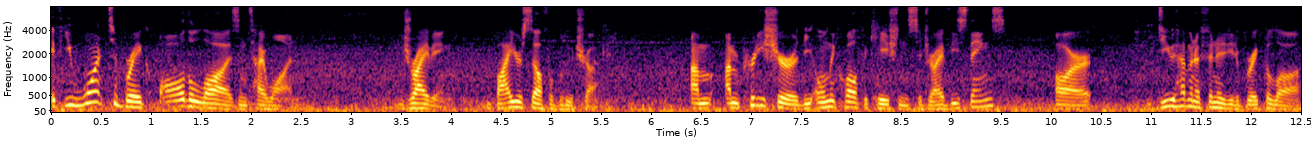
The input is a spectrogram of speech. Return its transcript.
if you want to break all the laws in Taiwan, driving, buy yourself a blue truck. I'm, I'm pretty sure the only qualifications to drive these things are, do you have an affinity to break the law?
